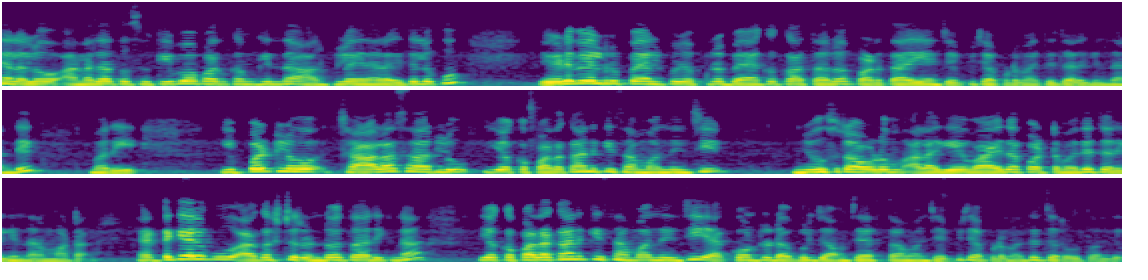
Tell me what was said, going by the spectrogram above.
నెలలో అన్నదాత సుఖీభవ పథకం కింద అర్హులైన రైతులకు ఏడు వేల రూపాయలు చెప్పిన బ్యాంకు ఖాతాలో పడతాయి అని చెప్పి చెప్పడం అయితే జరిగిందండి. మరి ఇప్పట్లో చాలాసార్లు ఈ యొక్క పథకానికి సంబంధించి న్యూస్ రావడం అలాగే వాయిదా పట్టడం అయితే జరిగిందనమాట ఎట్టకేలకు ఆగస్టు రెండో తారీఖున ఈ యొక్క పథకానికి సంబంధించి అకౌంట్లో డబ్బులు జమ చేస్తామని చెప్పి చెప్పడం అయితే జరుగుతుంది.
